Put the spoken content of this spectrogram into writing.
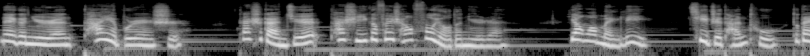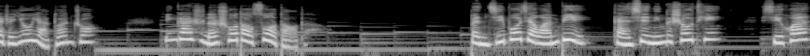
那个女人他也不认识。但是感觉她是一个非常富有的女人，样貌美丽，气质谈吐都带着优雅端庄，应该是能说到做到的。本集播讲完毕，感谢您的收听，喜欢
